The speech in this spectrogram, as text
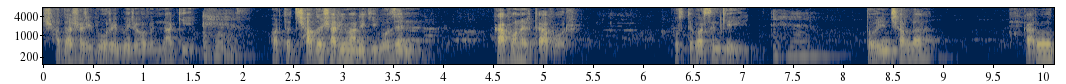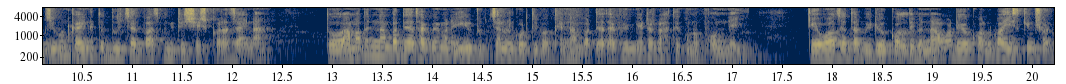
সাদা শাড়ি পরে বের হবেন নাকি? হ্যাঁ। অর্থাৎ সাদা শাড়ি মানে কি বোঝেন? কাপনের কাপড়। বুঝতে পারছেন কি? হ্যাঁ। তো ইনশাল্লাহ কারও জীবন কাহিনী তো দুই চার পাঁচ মিনিটে শেষ করা যায় না। তো আমাদের নাম্বার দেওয়া থাকবে মানে ইউটিউব চ্যানেল কর্তৃপক্ষের নাম্বার দেওয়া থাকবে। মেয়েটার হাতে কোনো ফোন নেই। কেউ অযথা ভিডিও কল দেবেন না অডিও কল বা স্ক্রিনশট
